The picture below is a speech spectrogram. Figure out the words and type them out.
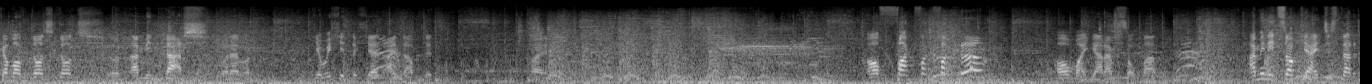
Come on, dodge, dodge. Or, I mean dash, whatever. Can we hit the head? I nabbed it. Oh fuck, fuck, fuck, run! Oh my god, I'm so bad. I mean, it's okay, I just started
